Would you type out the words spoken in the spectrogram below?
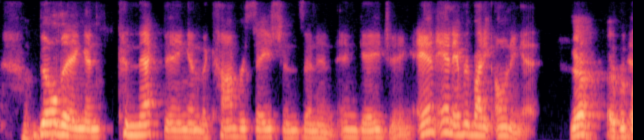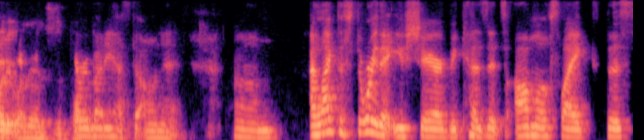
building and connecting and the conversations and, and engaging and, and everybody owning it yeah, everybody owns it. Is everybody has to own it. Um, I like the story that you shared because it's almost like this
